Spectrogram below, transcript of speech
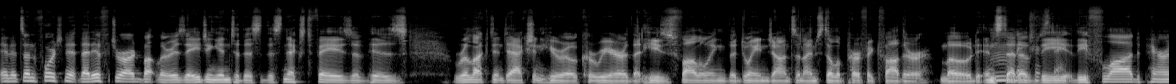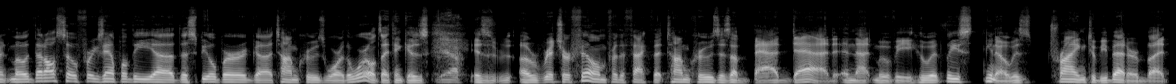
And it's unfortunate that if Gerard Butler is aging into this this next phase of his reluctant action hero career that he's following the Dwayne Johnson I'm still a perfect father mode instead of the the flawed parent mode that also for example the uh, the Spielberg uh, Tom Cruise War of the Worlds I think is Yeah. is a richer film for the fact that Tom Cruise is a bad dad in that movie who at least you know is trying to be better but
